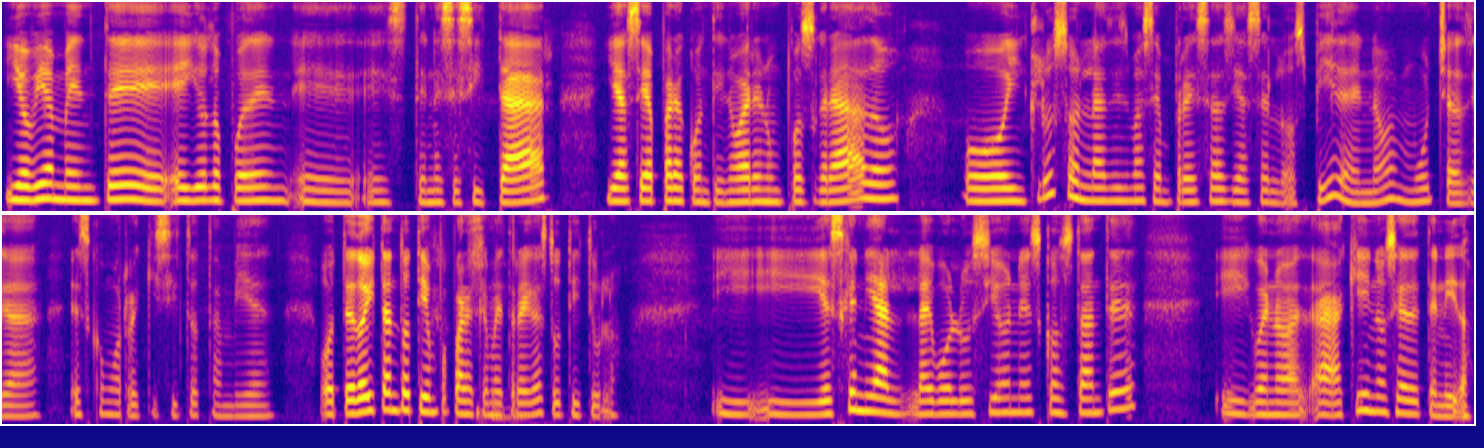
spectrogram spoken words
y obviamente ellos lo pueden eh, este, necesitar, ya sea para continuar en un posgrado o incluso en las mismas empresas ya se los piden, ¿no? Muchas ya es como requisito también. O te doy tanto tiempo para que me traigas tu título. Y, y es genial, la evolución es constante y bueno, aquí no se ha detenido.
